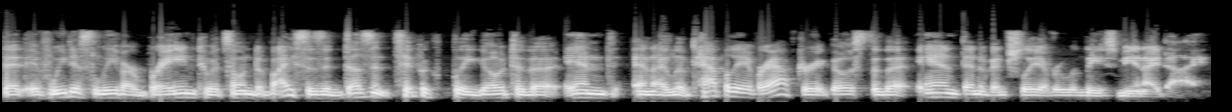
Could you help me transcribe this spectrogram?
That if we just leave our brain to its own devices, it doesn't typically go to the end and I lived happily ever after. It goes to the and then eventually everyone leaves me and I die.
